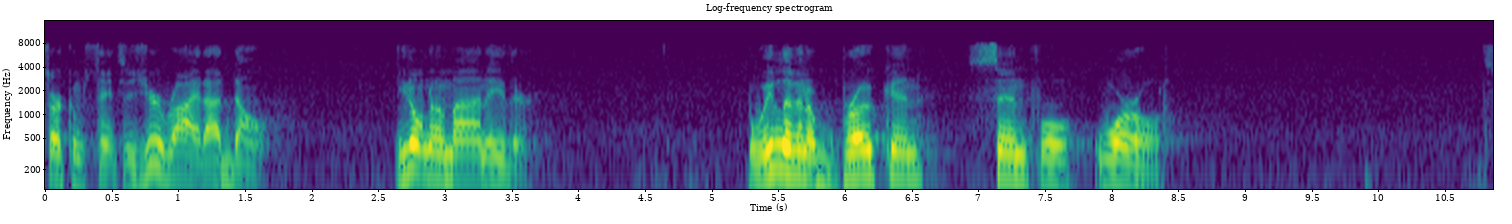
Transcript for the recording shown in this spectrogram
circumstances. You're right, I don't. You don't know mine either. But we live in a broken, sinful world. It's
